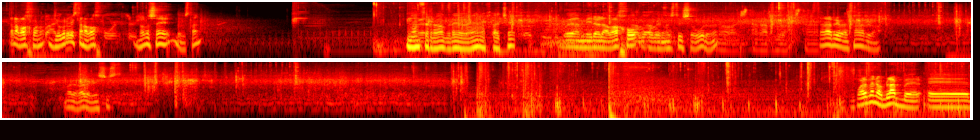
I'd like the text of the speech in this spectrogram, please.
Están abajo, ¿no? Yo creo que están abajo. No lo sé, ¿dónde están? No han cerrado, creo, eh, los hatches. Voy a mirar abajo porque no estoy seguro, ¿eh? No, están arriba. Están Están arriba, están arriba. Vale, vale, qué susto. Guarden o Black Bear. Eh...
